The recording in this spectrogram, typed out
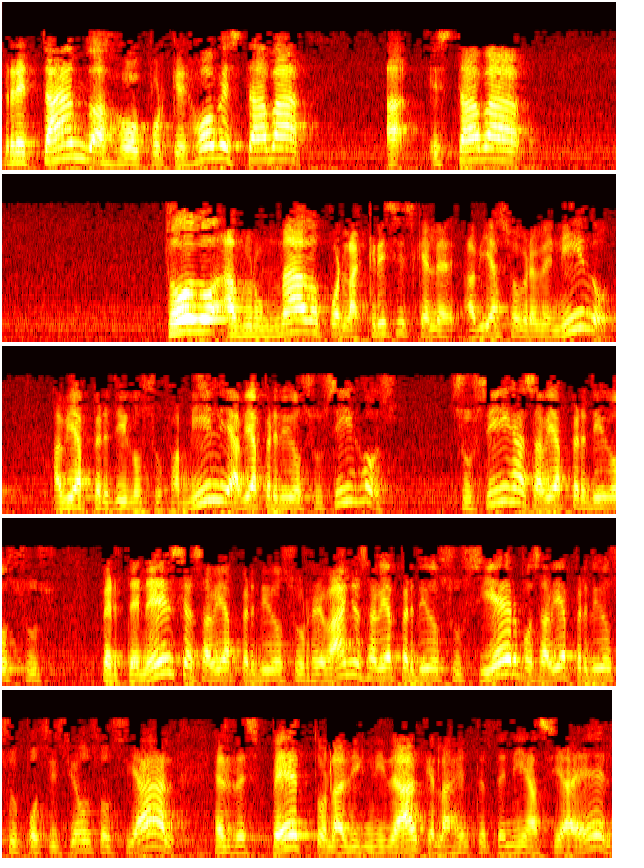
retando a Job, porque Job estaba, estaba todo abrumado por la crisis que le había sobrevenido. Había perdido su familia, había perdido sus hijos, sus hijas, había perdido sus, pertenencias, había perdido sus rebaños, había perdido sus siervos, había perdido su posición social, el respeto, la dignidad que la gente tenía hacia él.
